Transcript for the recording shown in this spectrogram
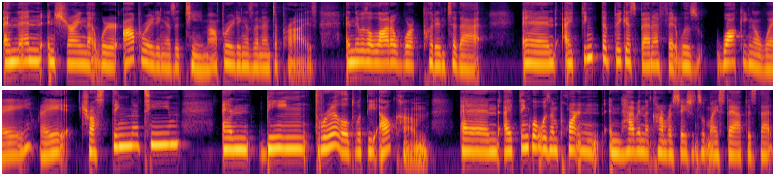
and then ensuring that we're operating as a team, operating as an enterprise. And there was a lot of work put into that. And I think the biggest benefit was walking away, right? Trusting the team and being thrilled with the outcome. And I think what was important in having the conversations with my staff is that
